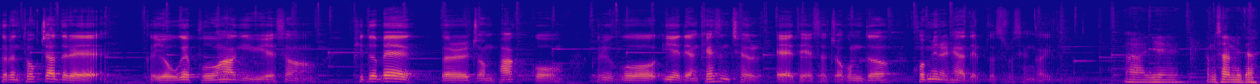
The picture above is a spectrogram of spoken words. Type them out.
그런 독자들의 그 요구에 부응하기 위해서 피드백을 좀 받고 그리고 이에 대한 개선책에 대해서 조금 더 고민을 해야 될 것으로 생각이 듭니다. 아, 예, 감사합니다.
